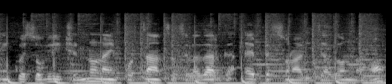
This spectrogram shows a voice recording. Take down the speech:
In questo glitch non ha importanza se la targa è personalizzata o no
